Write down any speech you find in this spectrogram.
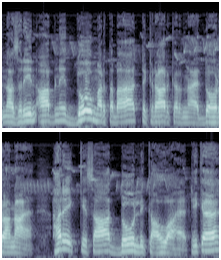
ناظرین، آپ نے دو مرتبہ تکرار کرنا ہے، دہرانا ہے۔ ہر ایک کے ساتھ دو لکھا ہوا ہے، ٹھیک ہے؟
